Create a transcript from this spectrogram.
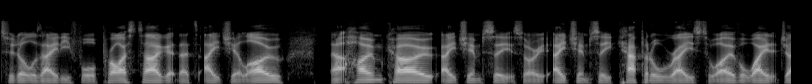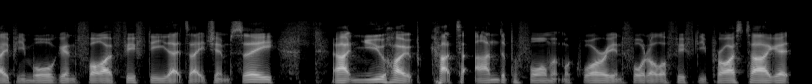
$2.84 price target. That's HLO. Uh, Homeco, HMC, sorry, HMC Capital raised to overweight at JP Morgan, 550. That's HMC. Uh, New Hope cut to underperform at Macquarie and $4.50 price target.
